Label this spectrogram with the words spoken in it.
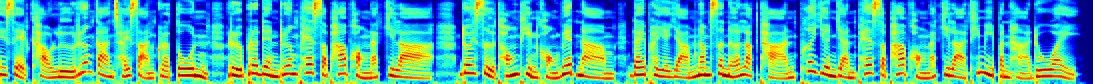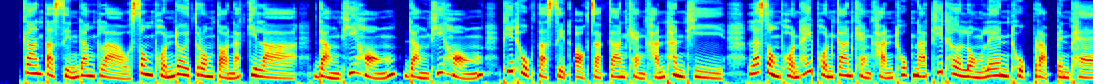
ฏิเสธข่าวลือเรื่องการใช้สารกระตุ้น หรือประเด็นเรื่องเพศสภาพของนักกีฬา โดยสื่อท้องถิ่นของเวียดนาม ได้พยายามนำเสนอหลักฐาน เพื่อยืนยันเพศสภาพของนักกีฬาที่มีปัญหาด้วย การตัดสินดังกล่าวส่งผลโดยตรงต่อนักกีฬา ดังที่หอง ดังที่หอง ที่ถูกตัดสิทธิ์ออกจากการแข่งขันทันที และส่งผลให้ผลการแข่งขันทุกนัดที่เธอลงเล่นถูกปรับเป็นแพ้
